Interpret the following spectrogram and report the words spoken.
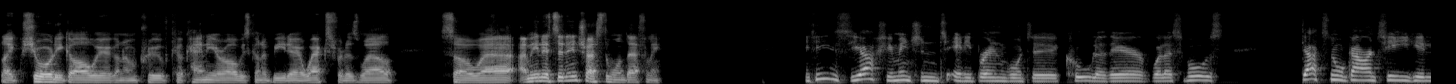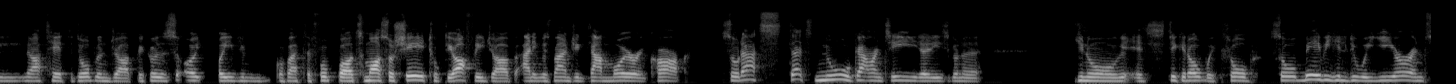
like, surely Galway are going to improve. Kilkenny are always going to be there, Wexford as well. So, uh, I mean, it's an interesting one, definitely. It is. You actually mentioned Eddie Brennan going to Cuala there. Well, I suppose that's no guarantee he'll not take the Dublin job because I, I even go back to football. Tomas O'Shea took the Offaly job and he was managing Dan Glanmire in Cork. So that's that's no guarantee that he's gonna, you know, eh, stick it out with club. So maybe he'll do a year and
